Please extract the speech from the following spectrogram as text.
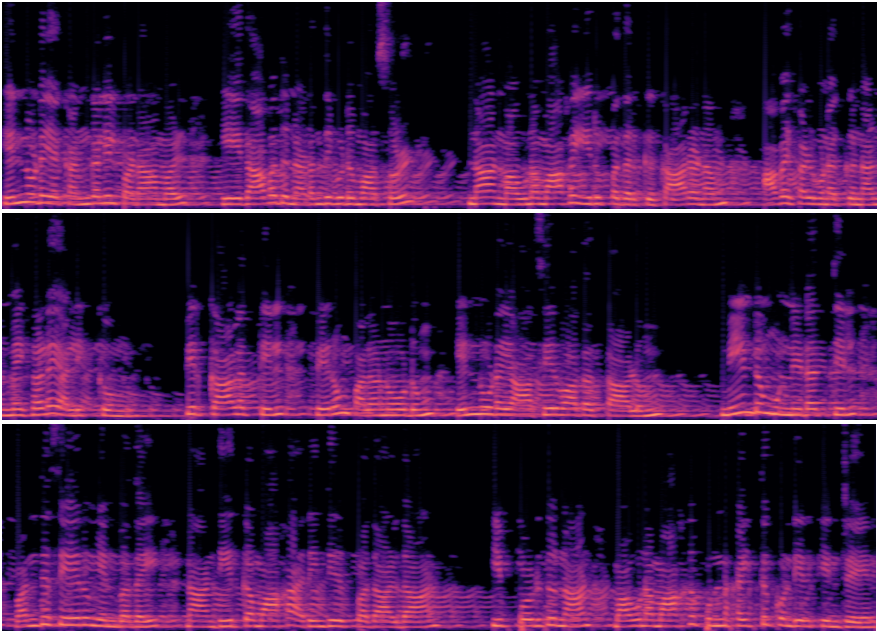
என்னுடைய கண்களில் படாமல் ஏதாவது நடந்துவிடுமா சொல்? நான் மௌனமாக இருப்பதற்கு காரணம் அவைகள் உனக்கு நன்மைகளை அளிக்கும். பிற்காலத்தில் பெரும் பலனோடும் என்னுடைய ஆசீர்வாதத்தாலும் மீண்டும் உன்னிடத்தில் வந்து சேரும் என்பதை நான் தீர்க்கமாக அறிந்திருப்பதால்தான் இப்பொழுது நான் மௌனமாக புன்னகைத்துக் கொண்டிருக்கின்றேன்.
